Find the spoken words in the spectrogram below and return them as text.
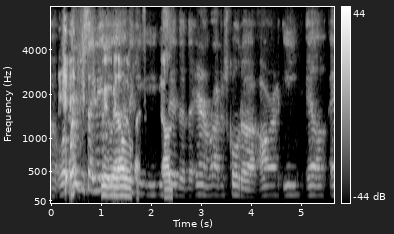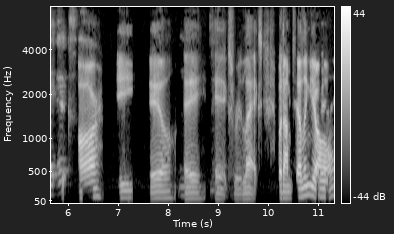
Uh, what, what did you say, Neil? We- we're the Uh, only ones. You, you Um, said the, the Aaron Rodgers quote, uh, R E L A X. R E L A X. Relax. But I'm telling y'all,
